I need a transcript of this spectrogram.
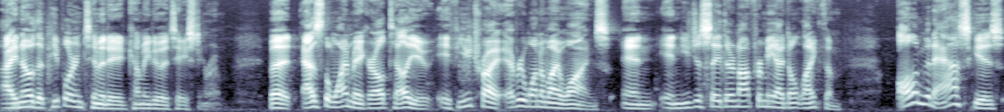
I know that people are intimidated coming to a tasting room. But as the winemaker, I'll tell you, if you try every one of my wines and and you just say they're not for me, I don't like them. All I'm going to ask is,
